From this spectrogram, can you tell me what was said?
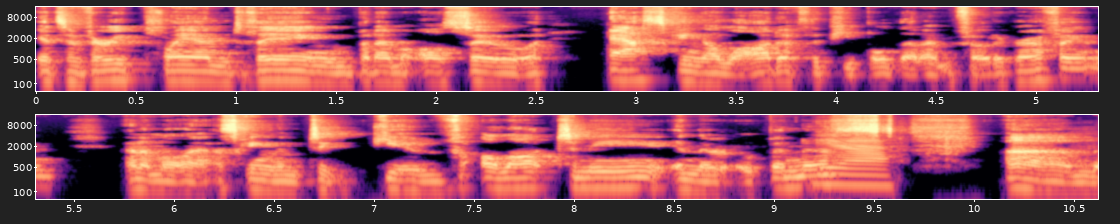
It's a very planned thing, but I'm also asking a lot of the people that I'm photographing and I'm asking them to give a lot to me in their openness. Yeah. Um,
